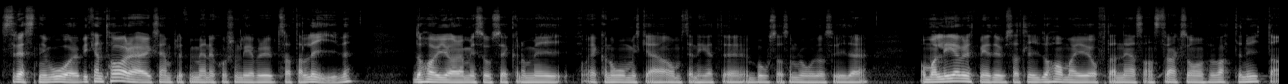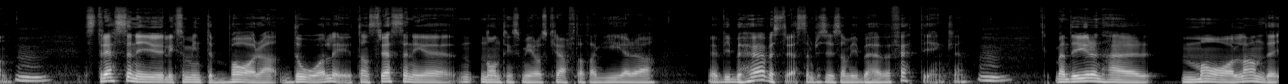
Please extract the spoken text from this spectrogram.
stressnivåer. Vi kan ta det här exemplet med människor som lever utsatta liv. Det har att göra med socioekonomi, ekonomiska omständigheter, bostadsområde och så vidare. Om man lever ett mer utsatt liv då har man ju ofta näsan strax ovanför vattenytan. Mm. Stressen är ju liksom inte bara dålig utan stressen är någonting som ger oss kraft att agera. Vi behöver stressen precis som vi behöver fett egentligen. Mm. Men det är ju den här malande,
